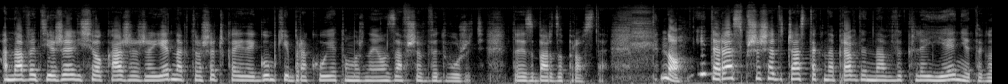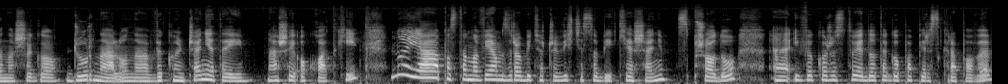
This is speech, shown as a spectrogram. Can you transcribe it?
a nawet jeżeli się okaże, że jednak troszeczkę tej gumki brakuje, to można ją zawsze wydłużyć. To jest bardzo proste. No i teraz przyszedł czas tak naprawdę na wyklejenie tego naszego journalu, na wykończenie tej naszej okładki. No i ja postanowiłam zrobić oczywiście sobie kieszeń z przodu e, i wykorzystuję do tego papier skrapowy.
